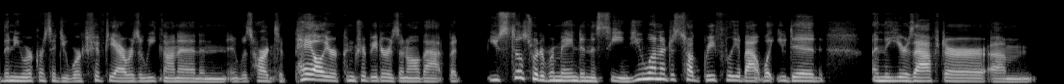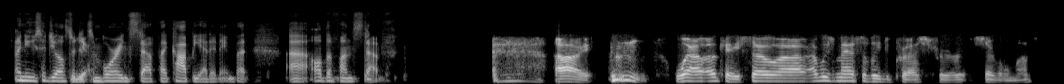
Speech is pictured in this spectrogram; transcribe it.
the New Yorker said you worked 50 hours a week on it and it was hard to pay all your contributors and all that, but you still sort of remained in the scene. Do you want to just talk briefly about what you did in the years after? Um, I know you said you also did yeah. some boring stuff like copy editing, but uh, all the fun stuff. All right. well, okay. So uh, I was massively depressed for several months.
